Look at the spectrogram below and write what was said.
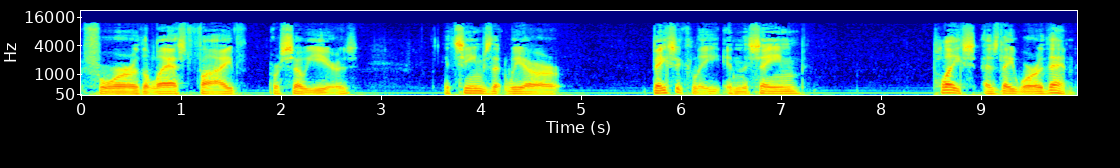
for the last five or so years. It seems that we are basically in the same place as they were then.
